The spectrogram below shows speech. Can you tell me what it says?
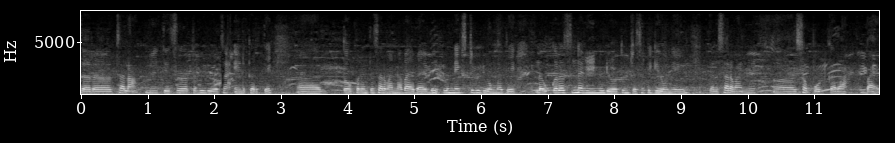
तर चला मी तेच आता व्हिडिओचा एंड करते. तोपर्यंत सर्वांना बाय बाय भेटू नेक्स्ट व्हिडिओमध्ये लवकरच नवीन व्हिडिओ तुमच्यासाठी घेऊन येईल. तर सर्वांनी सपोर्ट करा. बाय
